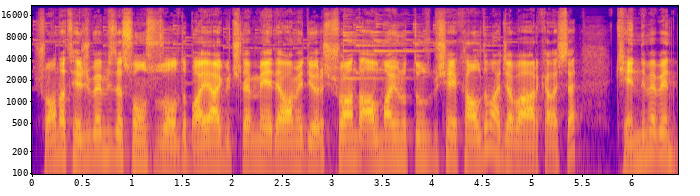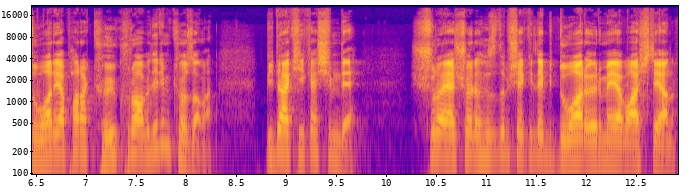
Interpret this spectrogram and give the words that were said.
Şu anda tecrübemiz de sonsuz oldu. Bayağı güçlenmeye devam ediyoruz. Şu anda almayı unuttuğumuz bir şey kaldı mı acaba arkadaşlar? Kendime ben duvar yaparak köyü kurabilirim ki o zaman. Bir dakika şimdi. Şuraya şöyle hızlı bir şekilde bir duvar örmeye başlayalım.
